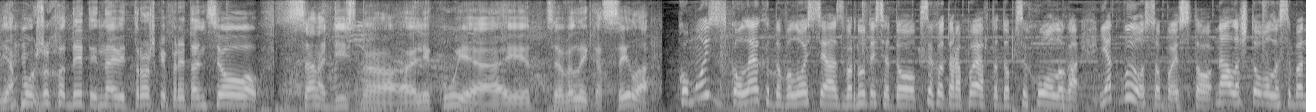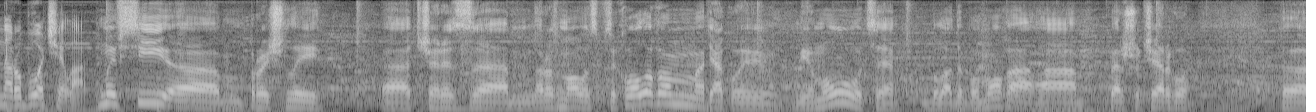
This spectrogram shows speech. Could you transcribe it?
Я можу ходити, навіть трошки пританцьовував. Сцена дійсно е, лікує, і це велика сила. Комусь з колег довелося звернутися до психотерапевта, до психолога. Як ви особисто налаштовували себе на робочий лад? Ми всі е, пройшли е, через е, розмову з психологом. Дякую йому. Це була допомога. А в першу чергу е,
